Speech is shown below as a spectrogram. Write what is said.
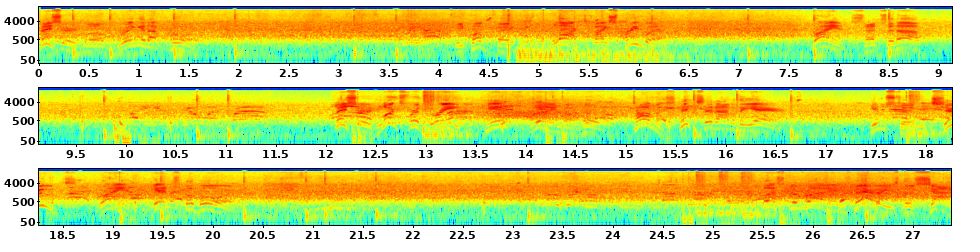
Fisher will bring it up court. He pump fake. Blocked by Sprewell. Bryant sets it up. What are you doing, bruh? Fisher looks for three. Can't find the hole. Thomas picks it out of the air. Houston shoots. Bryant gets the board. Buster Rhymes buries the shot.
